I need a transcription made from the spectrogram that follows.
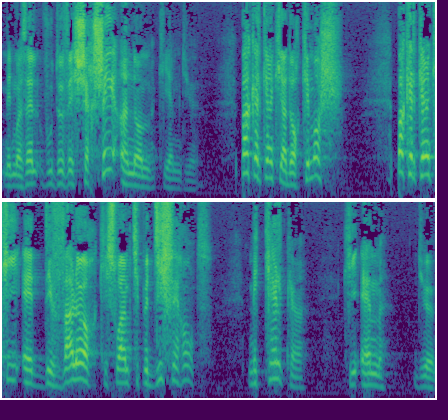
mesdemoiselles, vous devez chercher un homme qui aime Dieu. Pas quelqu'un qui adore Kémosh. Pas quelqu'un qui ait des valeurs qui soient un petit peu différentes. Mais quelqu'un qui aime Dieu.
